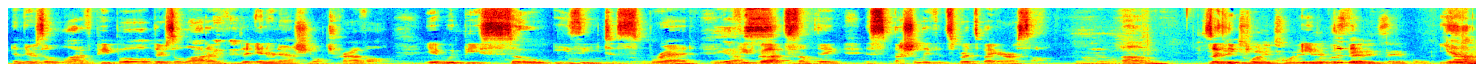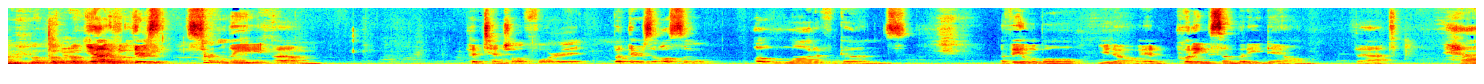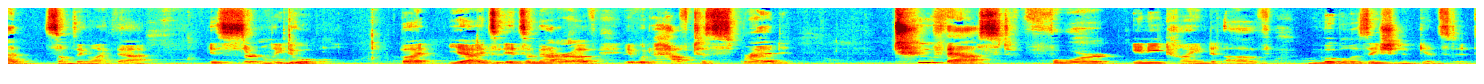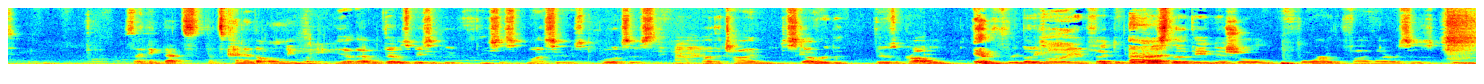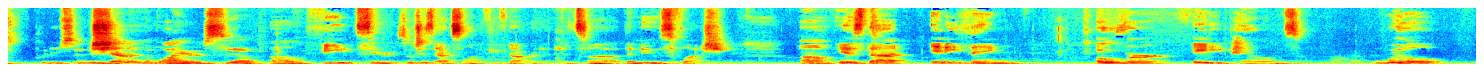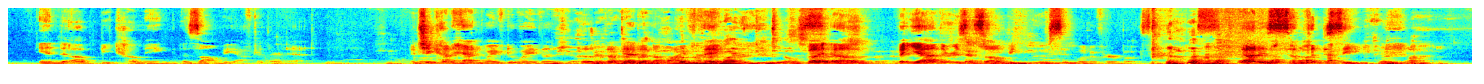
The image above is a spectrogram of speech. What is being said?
And there's a lot of people, there's a lot of the international travel. It would be so easy to spread if you've got something, especially if it spreads by aerosol. Um, so I think think 2020 even gave us that example. yeah. Yeah. Yeah, I think there's certainly um, potential for it, but there's also a lot of guns available, you know, and putting somebody down that had something like that is certainly doable. But yeah, it's it's a matter of it would have to spread too fast for any kind of mobilization against it. So I think that's that's kind of the only way. Yeah, that, that was basically the thesis of my series of books. Is by the time you discover that there's a problem, everybody's already infected because the, the initial four of the five viruses didn't produce any. Seanan McGuire's Yeah. um, feed series, which is excellent if you've not read it, it's uh, the Newsflesh, um, is that anything over 80 pounds will end up becoming a zombie after they're dead. And she kind of hand waved away the, Yeah. the, the dead and alive The thing. minor details. But um, but yeah, there is a zombie moose in one of her books. that is something to see.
